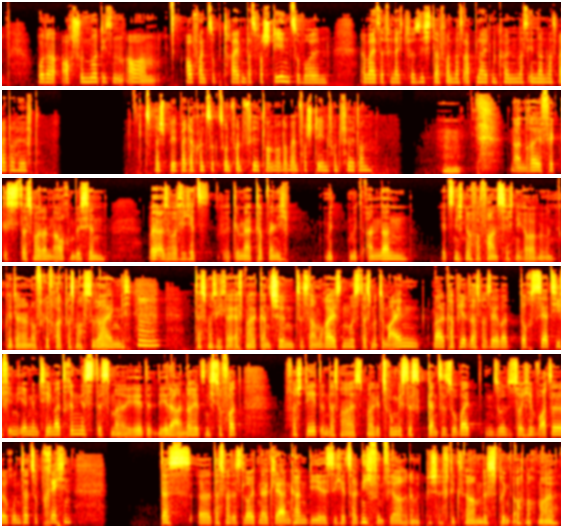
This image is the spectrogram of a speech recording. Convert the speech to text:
Oder auch schon nur diesen ähm, Aufwand zu betreiben, das verstehen zu wollen, äh, weil sie vielleicht für sich davon was ableiten können, was ihnen dann was weiterhilft. Zum Beispiel bei der Konstruktion von Filtern oder beim Verstehen von Filtern. Mhm. Ein anderer Effekt ist, dass man dann auch ein bisschen, also was ich jetzt gemerkt habe, wenn ich mit, mit anderen, jetzt nicht nur Verfahrenstechnik, aber man wird dann oft gefragt, was machst du da eigentlich? Dass man sich da erstmal ganz schön zusammenreißen muss, dass man zum einen mal kapiert, dass man selber doch sehr tief in irgendeinem Thema drin ist, dass man jede, jeder andere jetzt nicht sofort versteht und dass man erstmal gezwungen ist, das Ganze so weit in so solche Worte runterzubrechen, dass, äh, dass man das Leuten erklären kann, die sich jetzt halt nicht fünf Jahre damit beschäftigt haben. Das bringt auch nochmal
